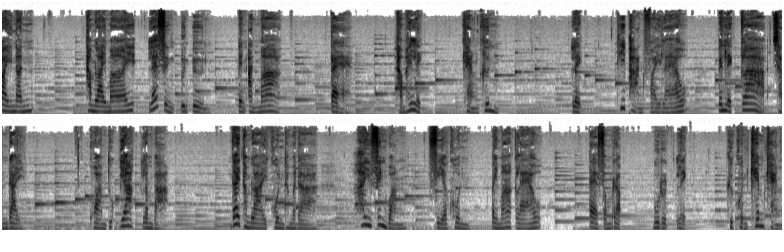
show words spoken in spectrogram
ไฟนั้นทำลายไม้และสิ่งอื่นๆ เป็นอันมาก แต่ทำให้เหล็ก แข็งขึ้น เหล็กที่ผ่านไฟแล้ว เป็นเหล็กกล้าชั้นใด ความทุกข์ยากลำบาก ได้ทำลายคนธรรมดา ให้สิ้นหวังเสียคนไปมากแล้ว แต่สำหรับบุรุษเหล็ก คือคนเข้มแข็ง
